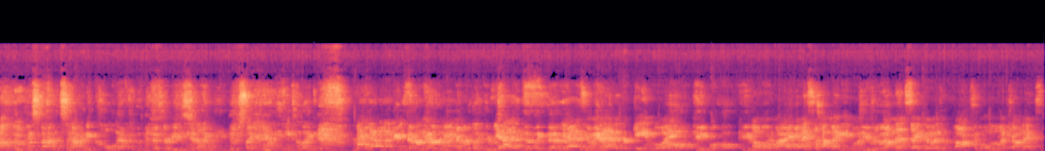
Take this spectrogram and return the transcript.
It's not. It's not gonna be cold after the, the thirty to. Like just like why do you need to like? I don't understand. Remember Kirby? Remember like there was Yes. like that like that. Yes, my god, I had it for Game Boy. Oh, Game Boy. Oh, Game Boy. Oh my god, I still have my Game Boy. Do you really? I'm that psycho as a box of old electronics.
